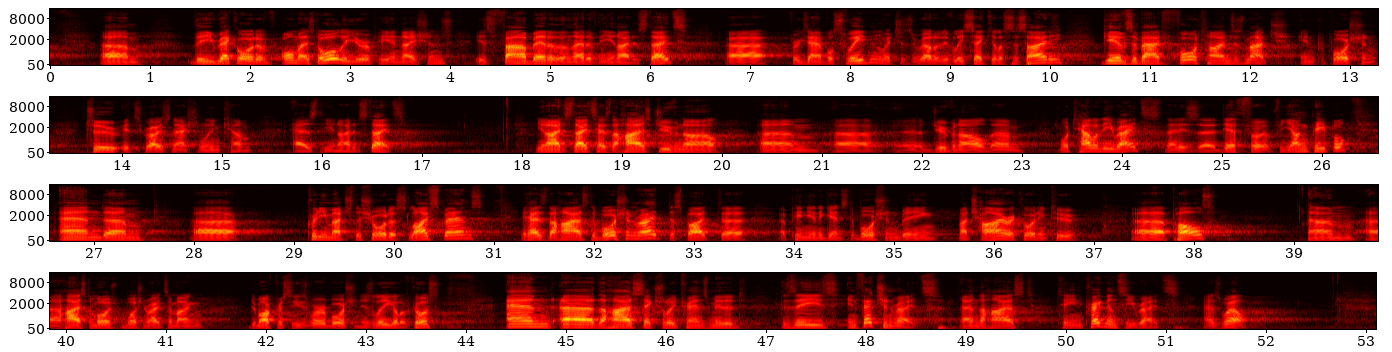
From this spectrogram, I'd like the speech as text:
um, the record of almost all the European nations is far better than that of the United States. Uh, for example, Sweden, which is a relatively secular society, gives about four times as much in proportion to its gross national income as the United States. The United States has the highest juvenile, um, uh, uh, juvenile um, mortality rates, that is, uh, death for, for young people, and um, uh, pretty much the shortest lifespans. It has the highest abortion rate, despite uh, opinion against abortion being much higher, according to uh, polls um, uh, highest abortion rates among democracies where abortion is legal, of course, and uh, the highest sexually transmitted disease infection rates and the highest teen pregnancy rates as well.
